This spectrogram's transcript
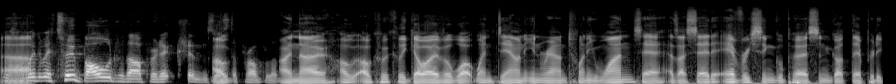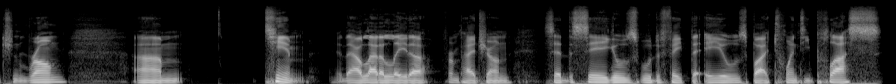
Uh, we're, we're too bold with our predictions, I'll- is the problem. I know. I'll, I'll quickly go over what went down in round 21. So, as I said, every single person got their prediction wrong. Um, Tim, our ladder leader from Patreon, said the Seagulls will defeat the Eels by 20 plus.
